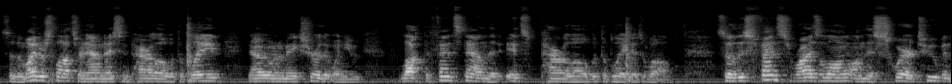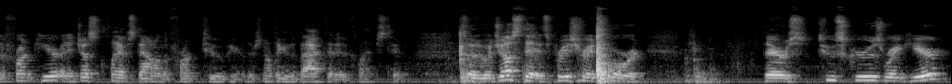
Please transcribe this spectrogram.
So the miter slots are now nice and parallel with the blade. Now we want to make sure that when you lock the fence down that it's parallel with the blade as well. So this fence rides along on this square tube in the front here and it just clamps down on the front tube here. There's nothing in the back that it clamps to. So to adjust it, it's pretty straightforward. There's two screws right here,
